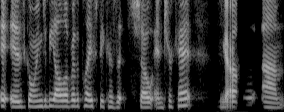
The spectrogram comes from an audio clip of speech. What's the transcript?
it is going to be all over the place because it's so intricate. So Yeah. um,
